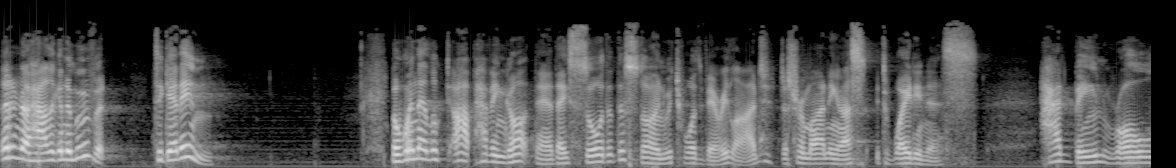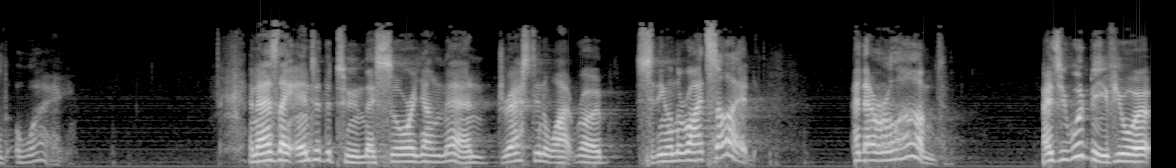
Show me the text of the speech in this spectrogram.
They don't know how they're going to move it to get in. But when they looked up, having got there, they saw that the stone, which was very large, just reminding us its weightiness, had been rolled away. And as they entered the tomb, they saw a young man dressed in a white robe sitting on the right side. And they were alarmed, as you would be if you were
